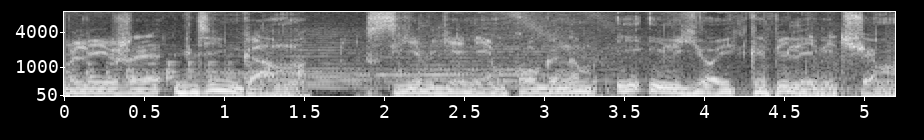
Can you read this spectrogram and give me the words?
Ближе к деньгам с Евгением Коганом и Ильей Капелевичем.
